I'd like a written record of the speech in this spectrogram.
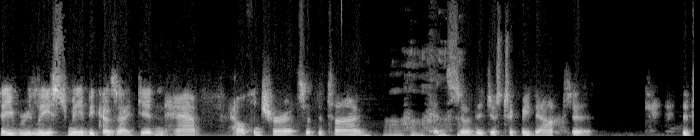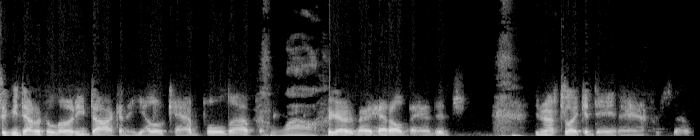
they released me because I didn't have health insurance at the time. Uh-huh. and so they just took me down to they took me down to the loading dock and a yellow cab pulled up. wow. I got my head all bandaged, you know, after like a day and a half or so.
